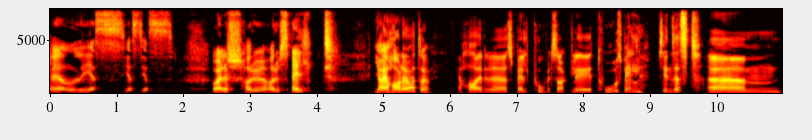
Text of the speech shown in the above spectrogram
Hell yes, yes, yes. Og ellers, har du, har du spilt? Ja, jeg har det, vet du. Jeg har eh, spilt hovedsakelig to spill siden sist. Ehm,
